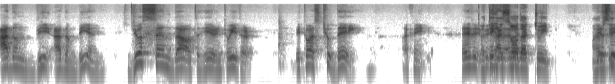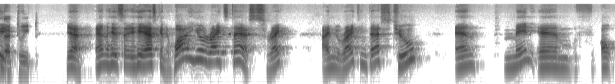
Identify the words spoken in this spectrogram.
Adam B. Adam Bien just sent out here in Twitter. It was today, I think. I think I saw that tweet. I have seen that tweet. Yeah, and he said he asking why you write tests, right? I'm writing tests too, and many um, oh,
